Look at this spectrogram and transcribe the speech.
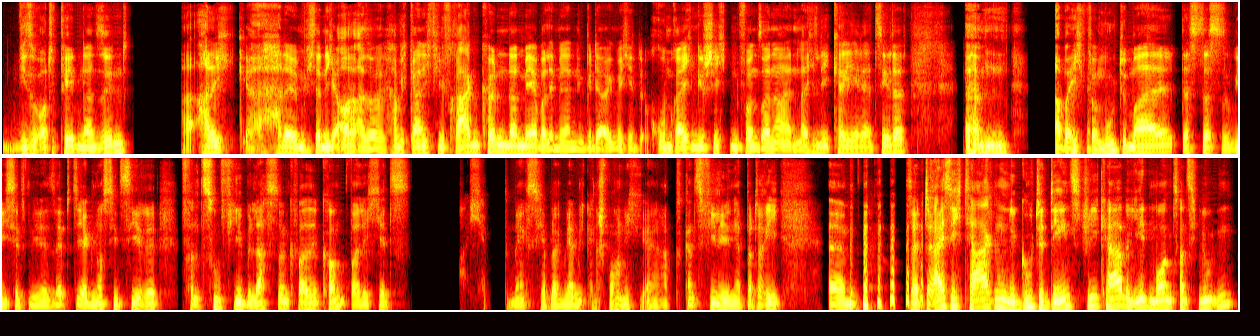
wie so Orthopäden dann sind, hatte ich, hat er mich dann nicht auch, also habe ich gar nicht viel fragen können dann mehr, weil er mir dann wieder irgendwelche ruhmreichen Geschichten von seiner Leichtathletik-Karriere erzählt hat. Ähm, aber ich vermute mal, dass das, so wie ich es jetzt mir selbst diagnostiziere, von zu viel Belastung quasi kommt, weil ich jetzt, ich hab, du merkst, ich habe lange, wir haben nicht gesprochen, ich äh, habe ganz viele in der Batterie ähm, seit 30 Tagen eine gute Dehnstreak habe, jeden Morgen 20 Minuten,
